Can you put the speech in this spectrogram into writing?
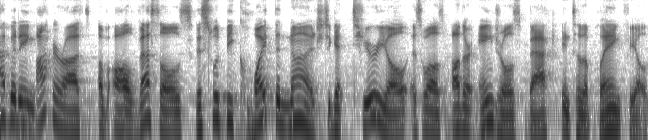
inhabiting Akarat of all vessels, this would be quite the nudge to get Tyrael as well as other angels back into the playing field.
